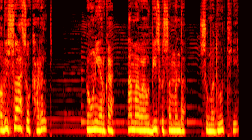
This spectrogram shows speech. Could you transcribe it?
अविश्वासको खडल थियो र उनीहरूका आमा बाबु बीचको सम्बन्ध सुमधुर थिए।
